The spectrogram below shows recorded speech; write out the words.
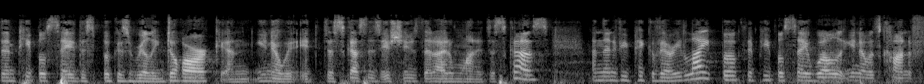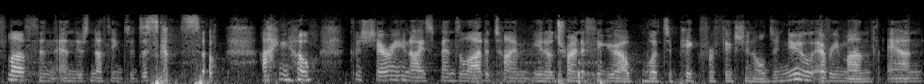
then people say this book is really dark and you know it, it, discusses issues that I don't want to discuss. And then if you pick a very light book, then people say, well, you know, it's kind of fluff and, and there's nothing to discuss. So I know because Sherry and I spend a lot of time, you know, trying to figure out what to pick for fiction old and new every month and.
